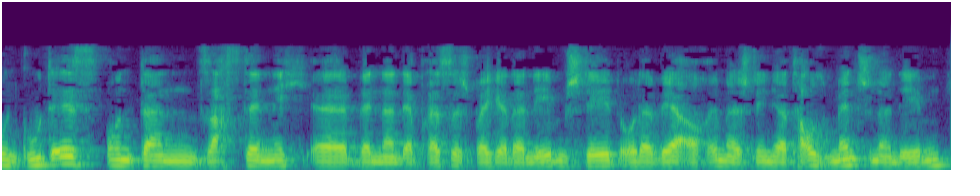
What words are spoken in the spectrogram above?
und gut ist und dann sagst du nicht, äh, wenn dann der Pressesprecher daneben steht oder wer auch immer, stehen ja tausend Menschen daneben.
